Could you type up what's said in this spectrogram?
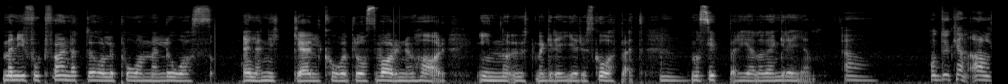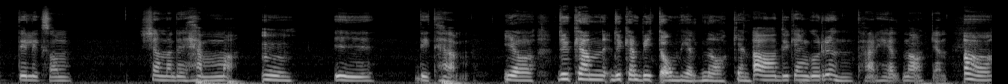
men det är ju fortfarande att du håller på med lås eller nyckel, kodlås, vad du nu har. In och ut med grejer ur skåpet. Man slipper hela den grejen. Ja. Och du kan alltid liksom känna dig hemma Mm. i ditt hem. Ja, du kan, du kan byta om helt naken. Ja, du kan gå runt här helt naken. Ja.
